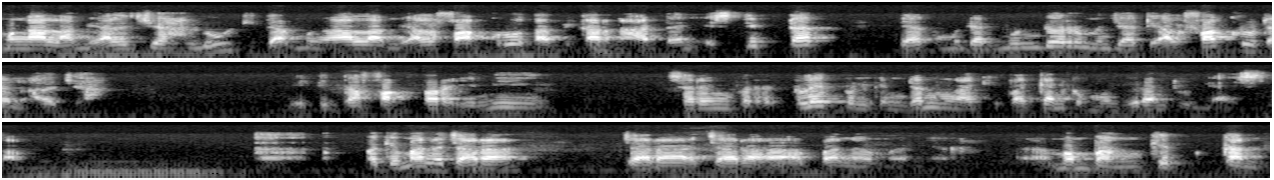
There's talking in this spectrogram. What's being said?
mengalami al-jahlu tidak mengalami al-fakru tapi karena adanya istibdat dia kemudian mundur menjadi al-fakru dan al-jahlu tiga faktor ini sering berkelit dan mengakibatkan kemunduran dunia Islam nah, bagaimana cara cara cara apa namanya membangkitkan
